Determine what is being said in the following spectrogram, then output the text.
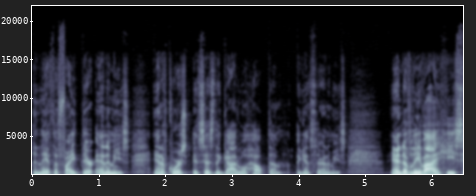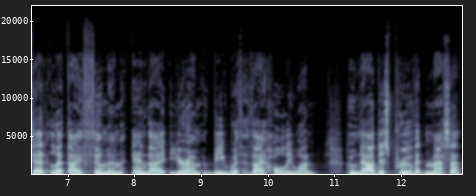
and they have to fight their enemies. And of course, it says that God will help them against their enemies. And of Levi, he said, Let thy Thummim and thy Urim be with thy Holy One, whom thou didst prove at Massa,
